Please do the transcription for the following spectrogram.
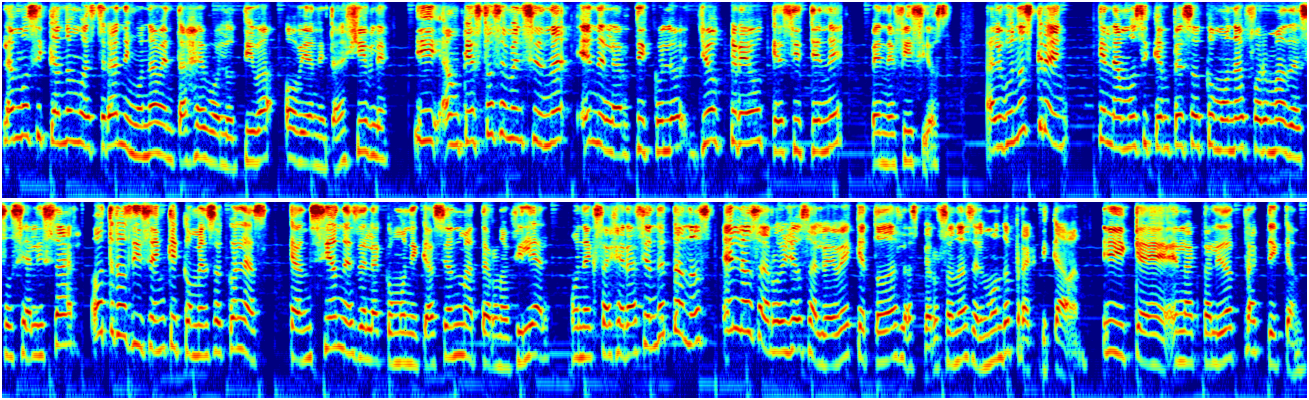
la música no muestra ninguna ventaja evolutiva obvia ni tangible. Y aunque esto se menciona en el artículo, yo creo que sí tiene beneficios. Algunos creen que la música empezó como una forma de socializar. Otros dicen que comenzó con las canciones de la comunicación materno-filial, una exageración de tonos en los arrullos al bebé que todas las personas del mundo practicaban y que en la actualidad practican.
